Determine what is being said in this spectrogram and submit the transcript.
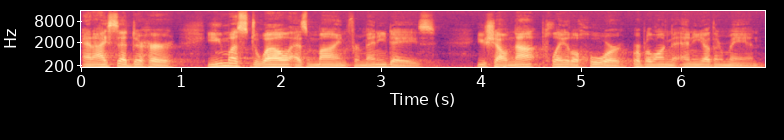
And I said to her, You must dwell as mine for many days. You shall not play the whore or belong to any other man.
